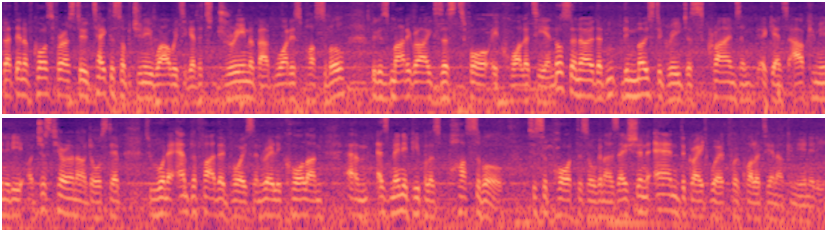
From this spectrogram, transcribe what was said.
But then, of course, for us to take this opportunity while we're together to dream about what is possible, because Mardi Gras exists for equality. And also know that the most egregious crimes against our community are just here on our doorstep. So we want to amplify that voice and really call on um, as many people as possible to support this organization and the great work for equality in our community.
